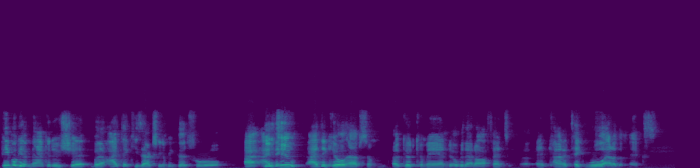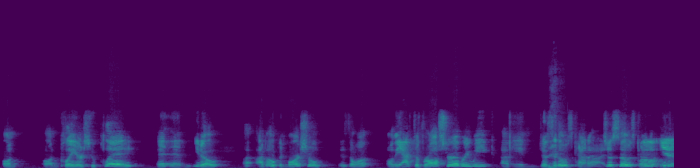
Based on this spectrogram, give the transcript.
people give McAdoo shit, but I think he's actually gonna be good for Rhule. I, I Me think, too. I think he'll have some a good command over that offense uh, and kind of take Rhule out of the mix on on players who play. And, and you know, I, I'm hoping Marshall is on on the active roster every week. I mean, just those kind of just those kind Well, of. yeah.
